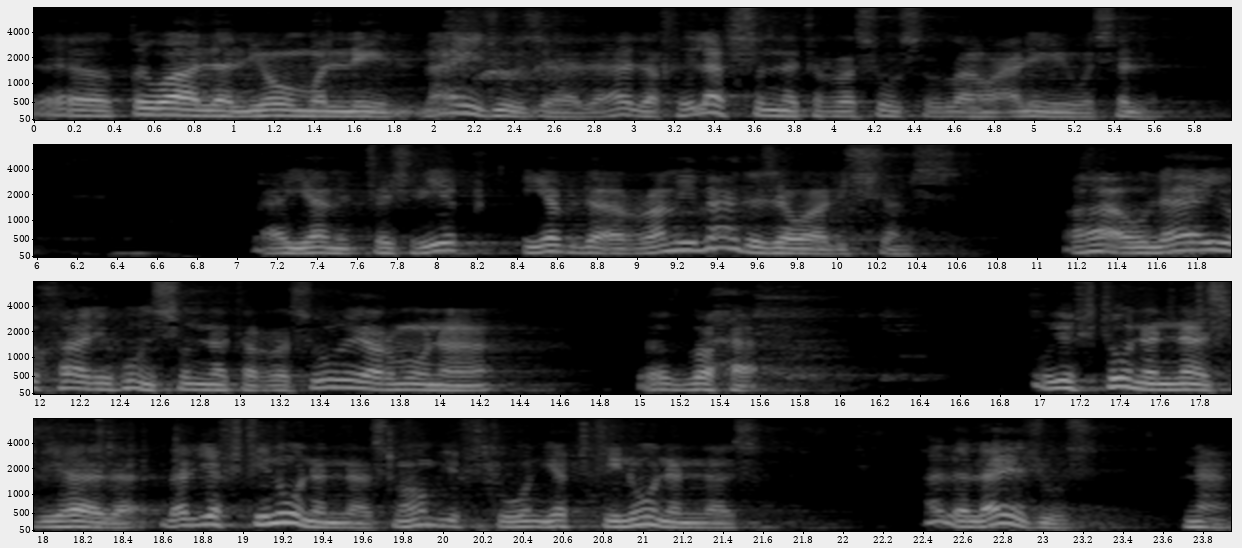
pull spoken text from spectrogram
آه، طوال اليوم والليل. ما يجوز هذا. هذا خلاف سنة الرسول صلى الله عليه وسلم. أيام التشريق يبدأ الرمي بعد زوال الشمس. وهؤلاء يخالفون سنة الرسول ويرمونها الضحى ويفتون الناس بهذا بل يفتنون الناس ما هم يفتون يفتنون الناس. هذا لا يجوز. نعم.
